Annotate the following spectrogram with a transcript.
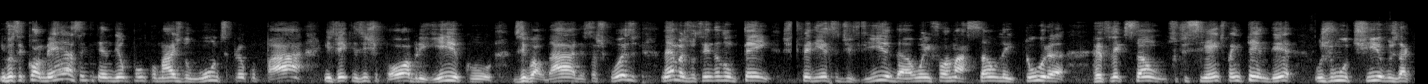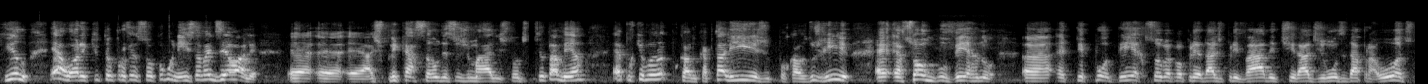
e você começa a entender um pouco mais do mundo, se preocupar e ver que existe pobre, rico, desigualdade, essas coisas, né? mas você ainda não tem experiência de vida ou informação, leitura, reflexão suficiente para entender os motivos daquilo, é a hora que o teu professor comunista vai dizer, olha, é, é, é a explicação desses males todos que você está vendo é porque por causa do capitalismo, por causa dos ricos, é, é só o governo uh, ter poder sobre a propriedade privada e tirar de uns e dar para outros,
